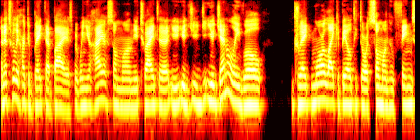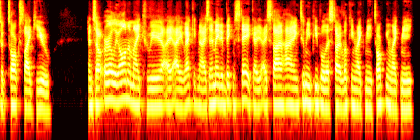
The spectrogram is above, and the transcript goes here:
And it's really hard to break that bias. But when you hire someone, you try to, you, you, you generally will create more likability towards someone who thinks or talks like you. And so early on in my career, I, I recognized I made a big mistake. I, I started hiring too many people that started looking like me, talking like me.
